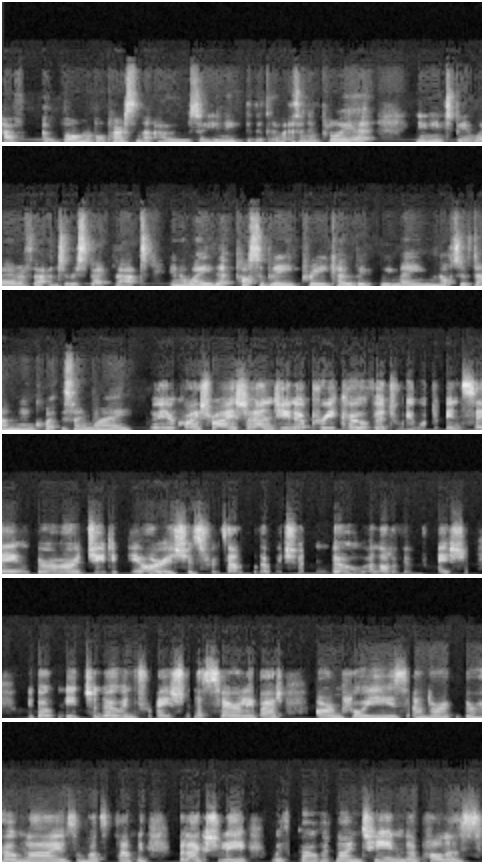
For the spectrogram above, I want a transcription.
have a vulnerable person at home. So you need, as an employer, you need to be aware of that and to respect that in a way that possibly pre-COVID we may not have done in quite the same way. you're quite right. And you know, pre-COVID, we would have been saying there are GDPR issues, for example, that we shouldn't know a lot of information. We don't need to know information necessarily about our employees and our their home lives and what's happening. But actually, with COVID nineteen upon us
